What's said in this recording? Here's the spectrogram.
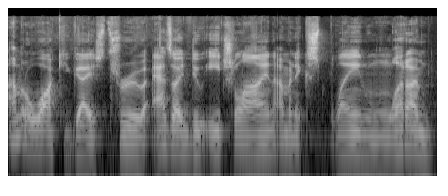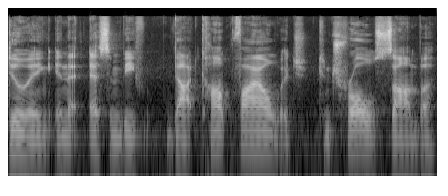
I'm going to walk you guys through as I do each line. I'm going to explain what I'm doing in the smb.conf file, which controls Samba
